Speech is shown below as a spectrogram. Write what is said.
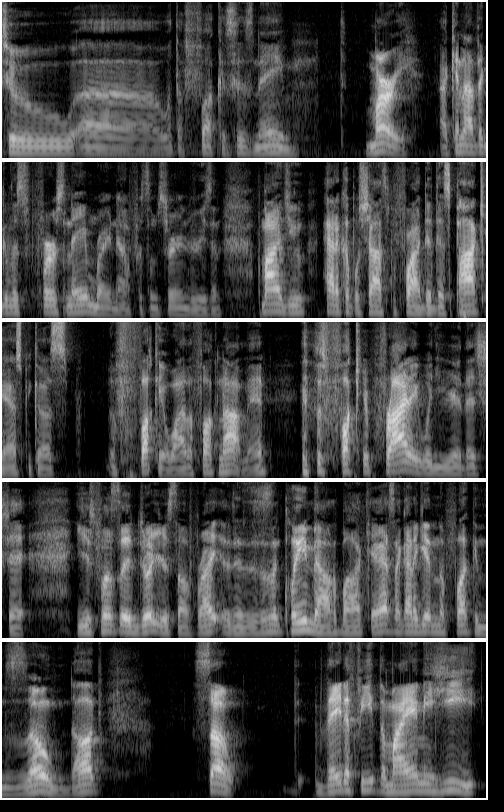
to uh, what the fuck is his name? Murray. I cannot think of his first name right now for some strange reason. Mind you, had a couple shots before I did this podcast because fuck it, why the fuck not, man? It's fucking Friday when you hear this shit. You're supposed to enjoy yourself, right? And this isn't Clean Mouth podcast. I got to get in the fucking zone, dog. So they defeat the Miami Heat,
